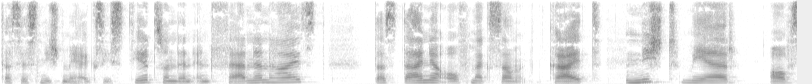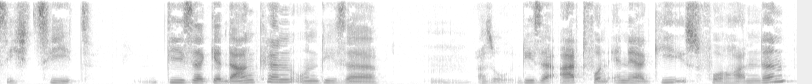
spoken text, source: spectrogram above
dass es nicht mehr existiert, sondern entfernen heißt, dass deine Aufmerksamkeit nicht mehr auf sich zieht. Diese Gedanken und diese, also diese Art von Energie ist vorhanden,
